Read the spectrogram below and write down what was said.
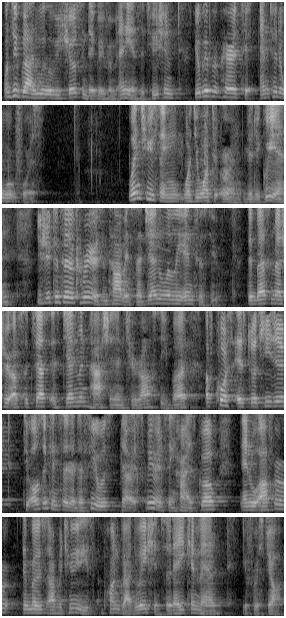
Once you graduate with your chosen degree from any institution, you'll be prepared to enter the workforce. When choosing what you want to earn your degree in, you should consider careers and topics that genuinely interest you. The best measure of success is genuine passion and curiosity, but of course, it's strategic to also consider the fields that are experiencing highest growth and will offer the most opportunities upon graduation so that you can land your first job.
